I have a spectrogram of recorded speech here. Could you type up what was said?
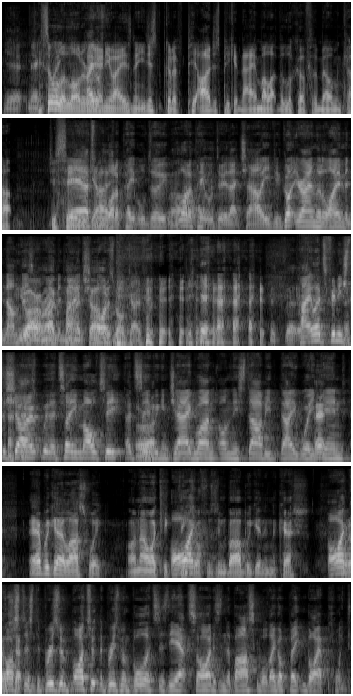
Yeah, next. It's all a lottery Hey, anyway, isn't it? You just got to. Pick, I just pick a name. I like the look of for the Melbourne Cup. Just see Yeah, that's you what a lot of people do. a lot of oh. people do that, Charlie. If you've got your own little omen numbers You are or omen punter, names, you might as well go for it. hey, let's finish the show with a team multi. Let's see if we can jag one on this Derby Day weekend. How'd we go last week? I know I kicked I- things off with Zimbabwe getting the cash. I What cost us the Brisbane. I took the Brisbane Bullets as the outsiders in the basketball. They got beaten by a point.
